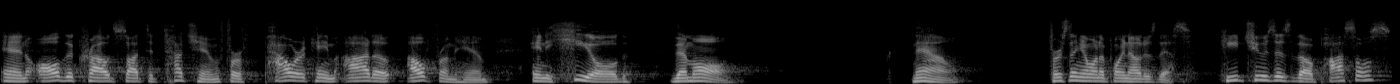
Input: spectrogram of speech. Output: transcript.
and all the crowd sought to touch him, for power came out, of, out from him and healed them all. Now, first thing I want to point out is this He chooses the apostles,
